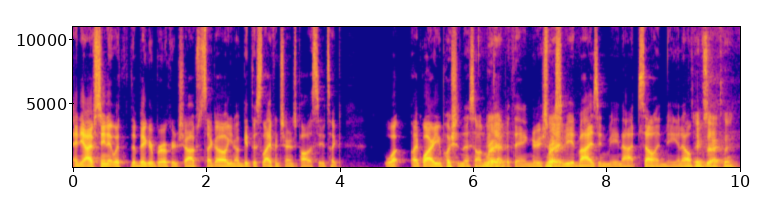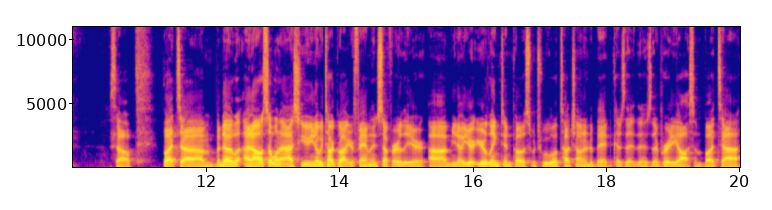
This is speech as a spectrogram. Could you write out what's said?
and yeah, I've seen it with the bigger brokerage shops. It's like, oh, you know, get this life insurance policy. It's like, what? Like, why are you pushing this on me? Right. Type of thing. Or you're supposed right. to be advising me, not selling me. You know? Exactly. So but um, but no, and I also want to ask you. You know, we talked about your family and stuff earlier. Um, you know, your your LinkedIn posts, which we will touch on it a bit because they, they're pretty awesome. But uh,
